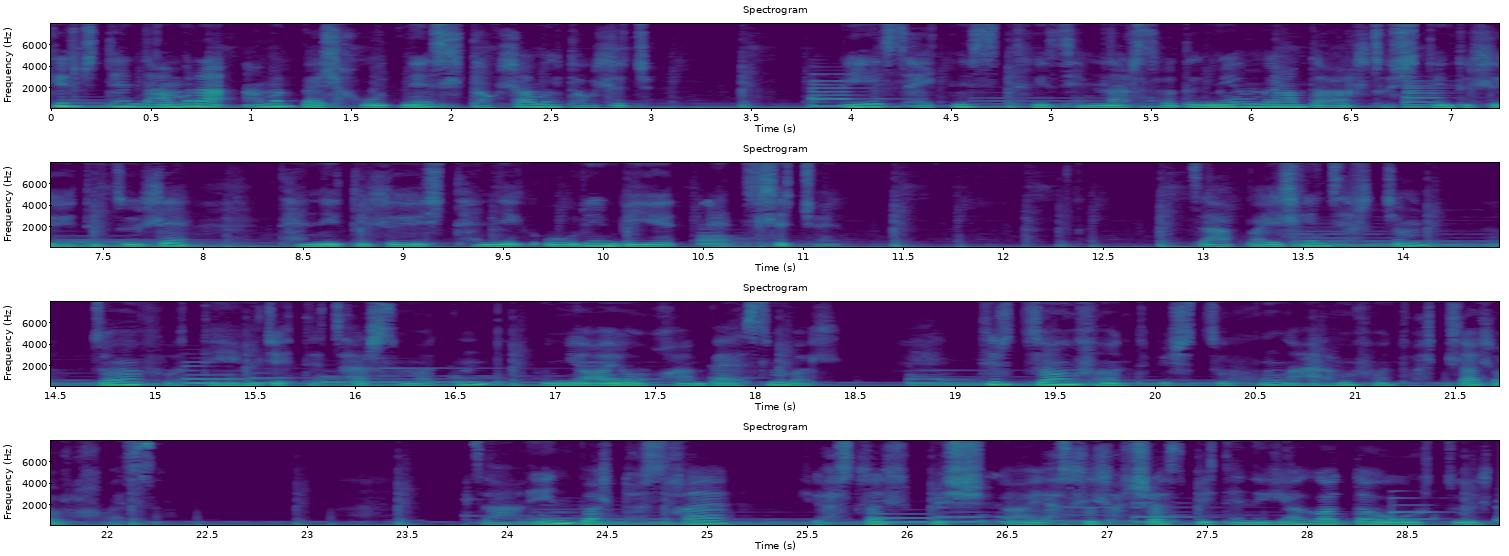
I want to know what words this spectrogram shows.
Гэвч танд амар амар байх үүднээс л тоглоомыг тоглож Би саяны сэтгэхийн семинар суудаг мянган мянганд оролцогчдын төлөө хийдэг зүйлээ таны төлөө биш таныг өөрийн биеэр ажиллаж байна. За баялагын зарчим 100 футын хэмжээтэй цаарс модонд хүний оюун ухаан байсан бол тэр 100 фунт биш зөвхөн 10 фунт болтлоо л урах байсан. За энэ бол тусгай ёслол биш ёслол учраас би таныг яг одоо өөр зүйлд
